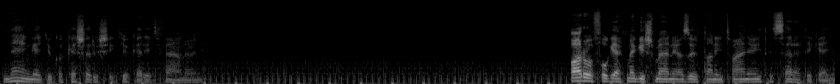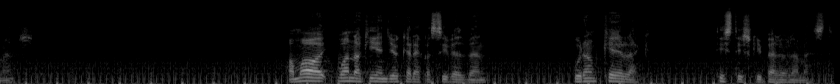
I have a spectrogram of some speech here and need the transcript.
Ne engedjük a keserűség gyökerét felnőni. Arról fogják megismerni az ő tanítványait, hogy szeretik egymást. Ha ma vannak ilyen gyökerek a szívedben, Uram, kérlek, tisztíts ki belőlem ezt,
